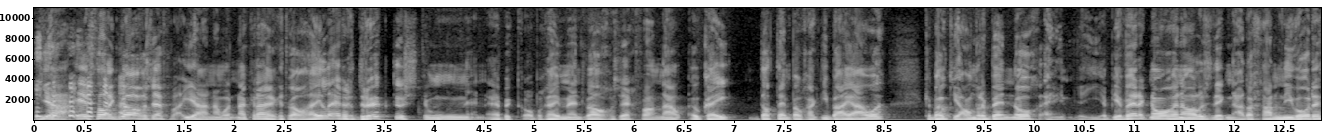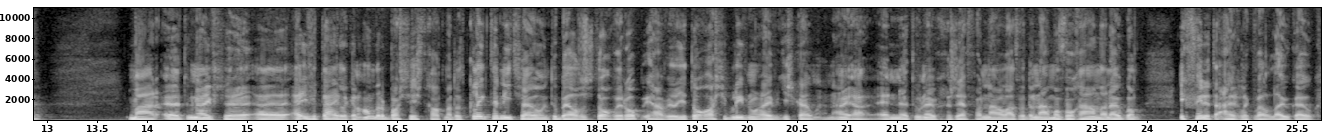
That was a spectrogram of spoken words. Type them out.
ja, eerst had ik wel gezegd van, ja, nou, nou krijg ik het wel heel erg druk. Dus toen heb ik op een gegeven moment wel gezegd van, nou, oké, dat tempo ga ik niet bijhouden. Ik heb ook die andere band nog en je hebt je werk nog en alles. Ik denk, nou, dat gaat hem niet worden. Maar eh, toen heeft ze eh, even tijdelijk een andere bassist gehad, maar dat klikte niet zo. En toen belden ze toch weer op. Ja, wil je toch alsjeblieft nog eventjes komen? Nou ja, en eh, toen heb ik gezegd van, nou, laten we er nou maar voor gaan dan ook. Want ik vind het eigenlijk wel leuk ook.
